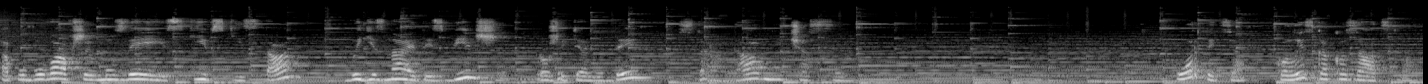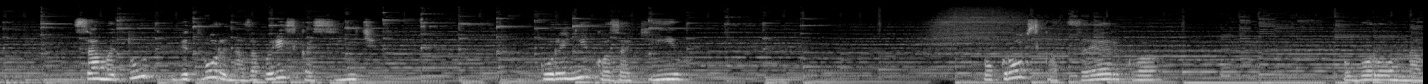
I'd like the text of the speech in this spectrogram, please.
А побувавши в музеї Скіфський стан, ви дізнаєтесь більше про життя людей в стародавні часи. Хортиця колиска козацтва. Саме тут відтворена Запорізька Січ, курені козаків, Покровська церква, оборонна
